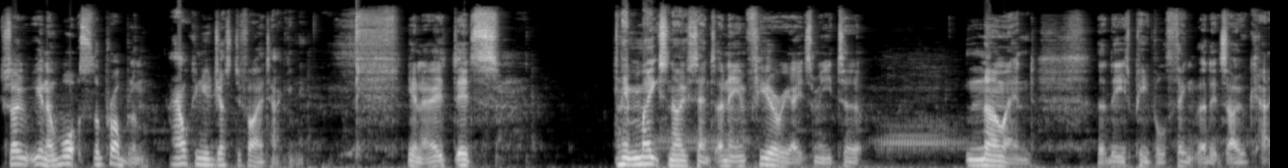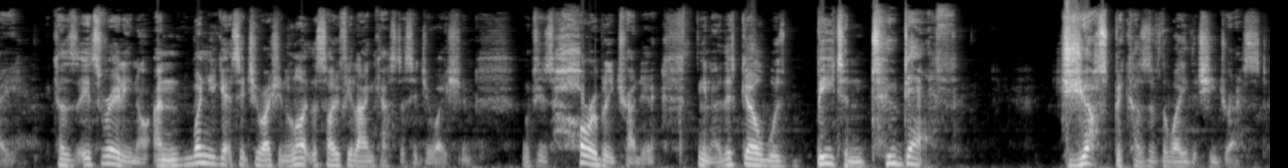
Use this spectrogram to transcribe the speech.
So, you know, what's the problem? How can you justify attacking it? You know, it, it's. It makes no sense and it infuriates me to no end that these people think that it's okay because it's really not. And when you get a situation like the Sophie Lancaster situation, which is horribly tragic, you know, this girl was beaten to death just because of the way that she dressed.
